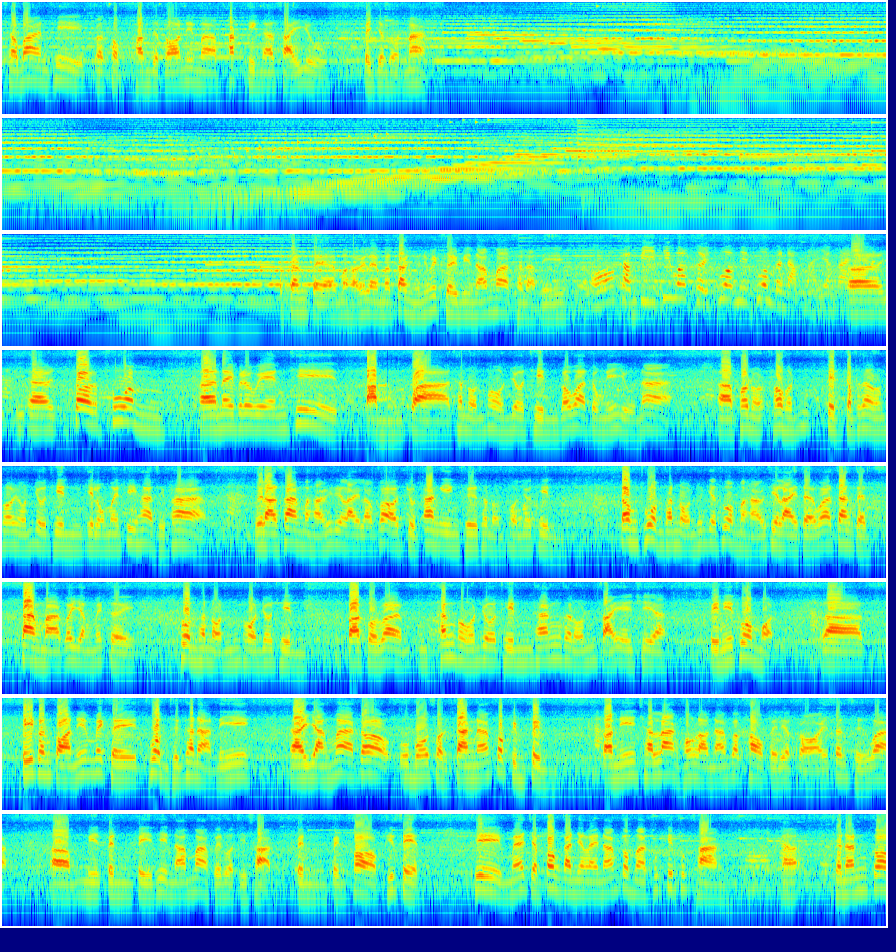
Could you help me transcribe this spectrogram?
ชาวบ้านที่ประสบความเดือดร้อนนี่มาพักพิงอาศัยอยู่เป็นจำนวนมาก ตั้งแต่มหาวิทยาลัยมาตั้งอยู่นี้ไม่เคยมีน้ำมากขนาดนี้อ๋อค่ะปีที่ว่าเคยท่วมนี่ท่วมระดับไหนอย่างไรเอ่อเอ่อก็ท่วมเอ่อในบริเวณที่ต่ำกว่าถนนพหลโยธิน เพราะว่าตรงนี้อยู่หน้าเอ่อพหลพหลติดกับถนนพหลโยธิน กิโลเมตรที่ 55 เวลาสร้างมหาวิทยาลัยเราก็เอาจุดอ้างอิงคือถนนพหลโยธิน ต้องท่วมถนนถึงจะท่วมมหาวิทยาลัย แต่ว่าตั้งแต่สร้างมาก็ยังไม่เคยท่วมถนนพหลโยธิน ปรากฏว่าทั้งพหลโยธินทั้งถนนสายเอเชีย ปีนี้ท่วมหมดเอ่อปีก่อนๆนี้ไม่เคยท่วมถึงขนาดนี้เอ่ออย่างมากก็อุโบสถกลางน้ำก็ปิ่มๆ ตอนนี้ชั้นล่างของเราน้ำก็เข้าไปเรียบร้อย ซึ่งถือว่าเอ่อมีเป็นปีที่น้ำมากเป็นประวัติศาสตร์ เป็นเป็นข้อพิเศษ ที่แม้จะป้องกันอย่างไรน้ำก็มาทุกทิศทุกทางนะฉะนั้นก็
